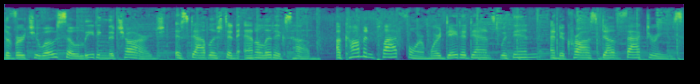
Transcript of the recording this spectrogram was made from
the virtuoso leading the charge, established an analytics hub, a common platform where data danced within and across Dove factories,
